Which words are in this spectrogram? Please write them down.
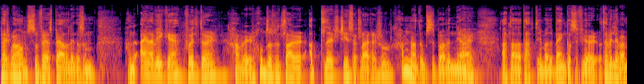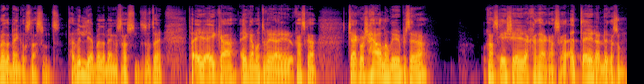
Patrick Mahomes, som fyrir spela ligger som Han er ena vike, kviltor, han er hundra som klarer, atler Chiefs er klarer, så hamrande omsett bra vinn år, at han har tappt i møte Bengals i fjör, og ta vilja bare møte Bengals nastund. Ta vilja møte Bengals nastund, så ta, ta er eika, eika motiverer, og kanska, Jaguars har nog gjort prestera. Och kanske inte er det kanske kanske eller er det lika som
